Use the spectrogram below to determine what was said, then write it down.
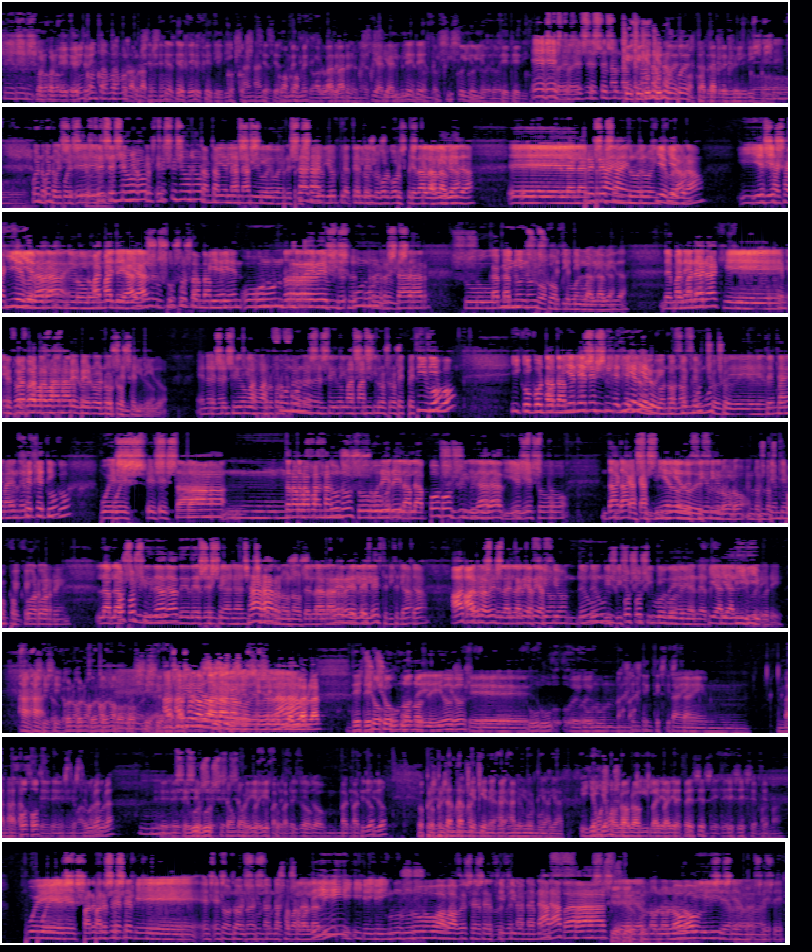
Sí, Bueno, eh, contamos con la presencia de Federico Sánchez Gómez, que va a hablar de energía libre en lo físico y en lo etérico. Esto es, esto es una ¿Qué, nos puedes contar de Federico? Bueno, pues este señor, este señor también ha sido empresario, fíjate los golpes que da la vida eh, la, empresa entró en quiebra y esa quiebra en lo material supuso también un, revisar su camino y su objetivo en la vida. De manera que empezó a trabajar pero en otro sentido. En el sentido más profundo, en el sentido más introspectivo. Y como también es ingeniero y conoce mucho del tema energético, pues, pues está mm, mm, trabajando sobre la posibilidad, y esto da casi miedo decirlo en los tiempos que corren, la posibilidad de desengancharnos de la red eléctrica a través de la creación de un dispositivo de energía libre. Ah, sí, sí, conozco. ¿Has oído hablar algo de eso? De hecho, uno de ellos, eh, una gente que está en Badajoz, en Extremadura, eh, seguro, sea un proyecto parecido, parecido, lo presentan aquí a nivel mundial. Y ya hemos hablado aquí varias veces de, ese tema. Pues parece ser que esto no es una cosa baladí y que incluso a veces se reciben amenazas, monologues y así.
